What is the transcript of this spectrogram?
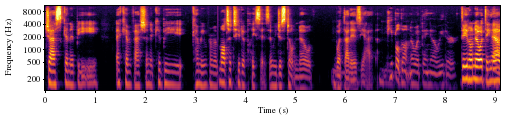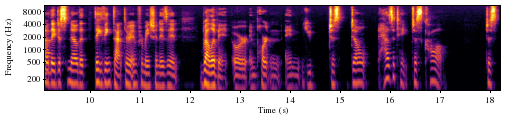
just going to be a confession, it could be coming from a multitude of places, and we just don't know what that is yet. Mm-hmm. People don't know what they know either. They don't know what they know. They just know that they think that their information isn't relevant or important, and you just don't hesitate. Just call, just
